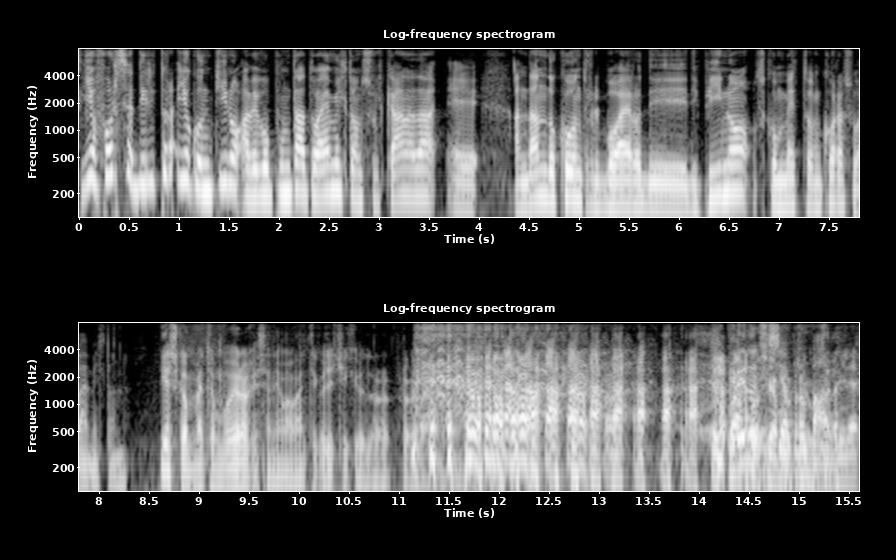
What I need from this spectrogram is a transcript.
io forse addirittura io continuo, avevo puntato Hamilton sul Canada e andando contro il boero di, di Pino scommetto ancora su Hamilton. Io scommetto un boero che se andiamo avanti così ci chiudono il programma. Credo che sia chiudere. probabile.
